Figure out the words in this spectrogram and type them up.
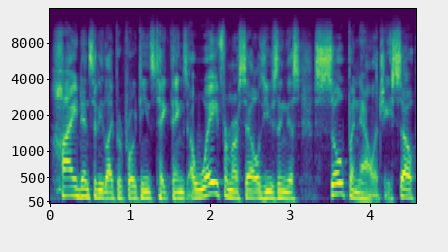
high density lipoproteins take things away from our cells using this soap analogy. So,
